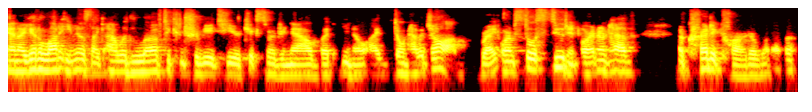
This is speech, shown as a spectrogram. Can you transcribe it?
and I get a lot of emails like I would love to contribute to your Kickstarter now, but you know, I don't have a job, right? Or I'm still a student or I don't have a credit card or whatever.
